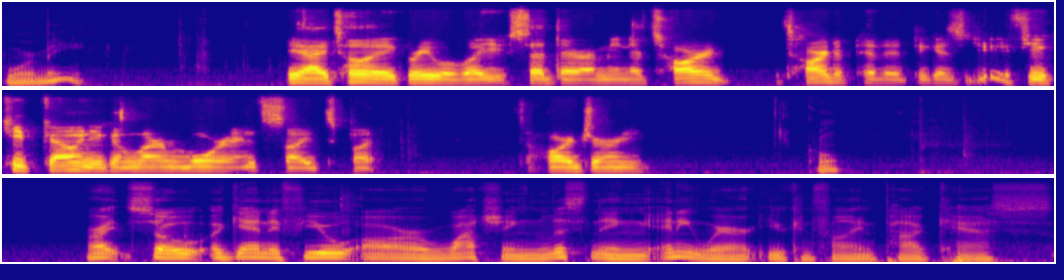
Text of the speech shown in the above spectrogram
for me. Yeah, I totally agree with what you said there. I mean, it's hard. It's hard to pivot because if you keep going, you can learn more insights, but it's a hard journey. Cool. All right. So again, if you are watching, listening anywhere, you can find podcasts,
